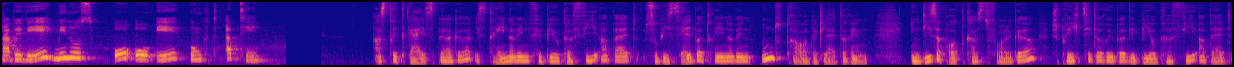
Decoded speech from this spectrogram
kbw-ooe.at. Astrid Geisberger ist Trainerin für Biografiearbeit sowie selber Trainerin und Trauerbegleiterin. In dieser Podcast-Folge spricht sie darüber, wie Biografiearbeit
